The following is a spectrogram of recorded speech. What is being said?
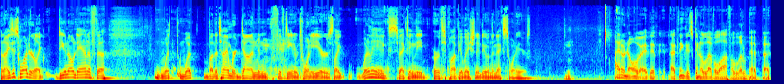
And I just wonder, like, do you know, Dan, if the what what by the time we're done in fifteen or twenty years, like, what are they expecting the Earth's population to do in the next twenty years? I don't know. I, I think it's going to level off a little bit, but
